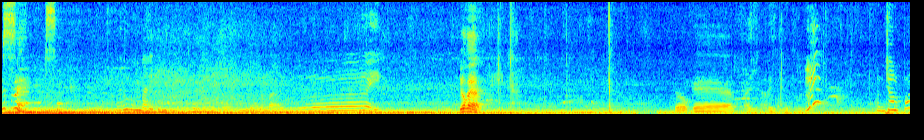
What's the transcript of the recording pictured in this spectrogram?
Siyempre. Parang yung bahay ko. Ito ang bahay. Uy! Joker. Joker. Ay, aring Nag-jump pa.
